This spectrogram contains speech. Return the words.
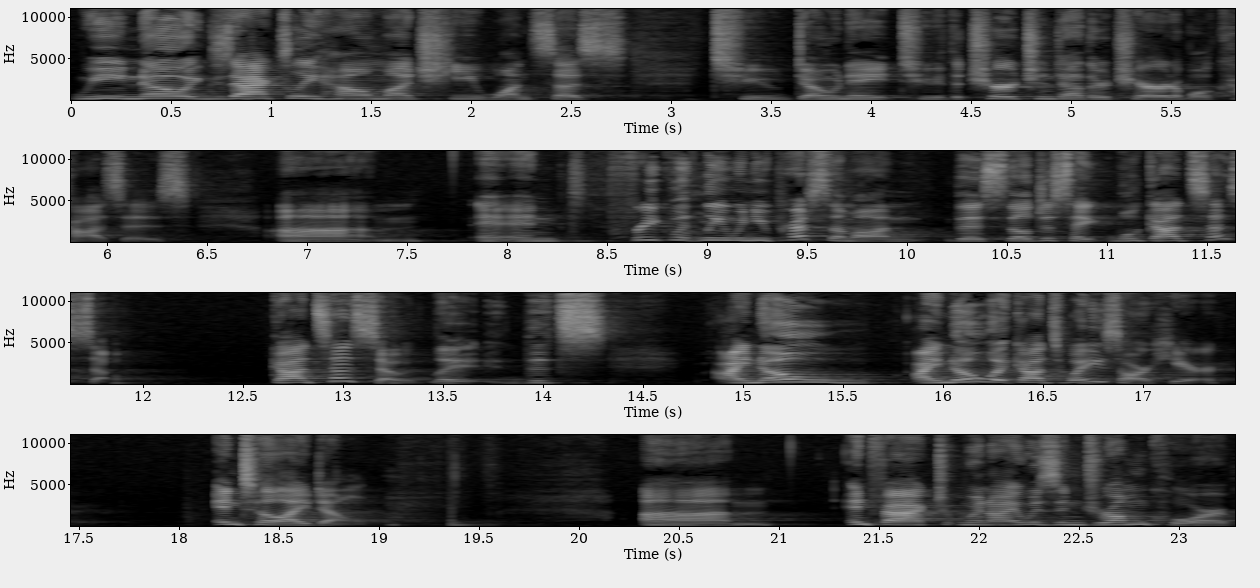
we know exactly how much he wants us to donate to the church and other charitable causes. Um, and frequently, when you press them on this, they'll just say, "Well, God says so. God says so." Like that's I know I know what God's ways are here until I don't. Um, in fact, when I was in drum corps,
